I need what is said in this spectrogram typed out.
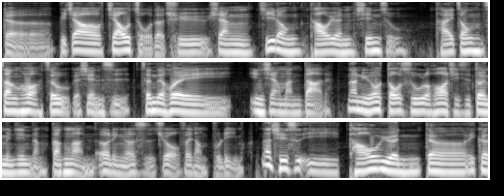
的比较焦灼的区域，像基隆、桃园、新竹。台中、彰化这五个县市真的会影响蛮大的。那你若都输的话，其实对民进党当然二零二四就非常不利嘛。那其实以桃园的一个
